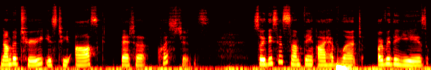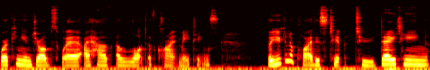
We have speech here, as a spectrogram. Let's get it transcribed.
Number two is to ask better questions. So, this is something I have learnt over the years working in jobs where I have a lot of client meetings. But you can apply this tip to dating,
